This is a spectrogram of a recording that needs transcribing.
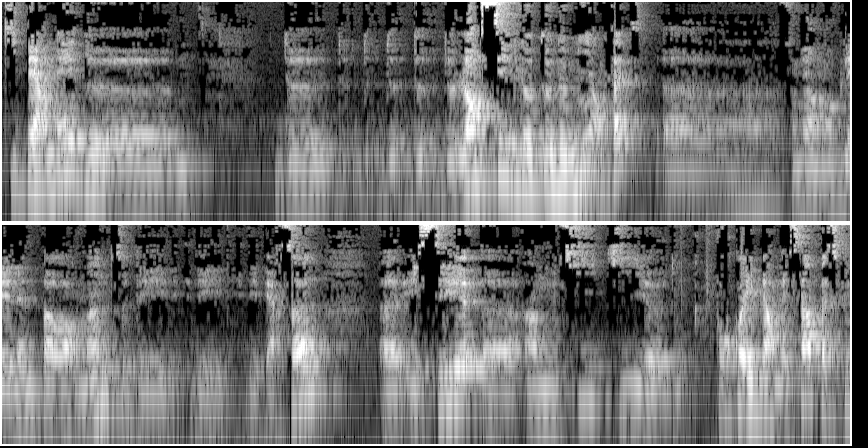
qui permet de, de, de, de, lancer de l'autonomie, en fait. on dit en anglais l'empowerment des, des, personnes. Euh, et c'est euh, un outil qui. Euh, donc, pourquoi il permet ça? Parce que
